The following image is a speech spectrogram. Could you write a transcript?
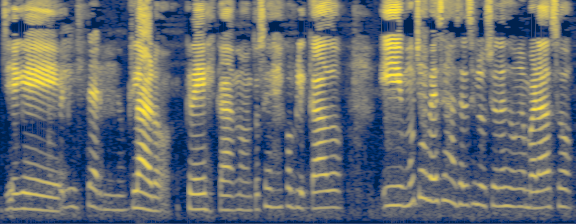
llegue feliz término. claro crezca no entonces es complicado y muchas veces hacerse ilusiones de un embarazo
